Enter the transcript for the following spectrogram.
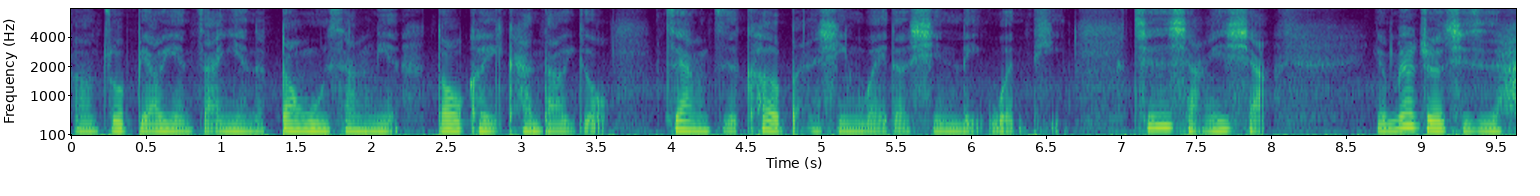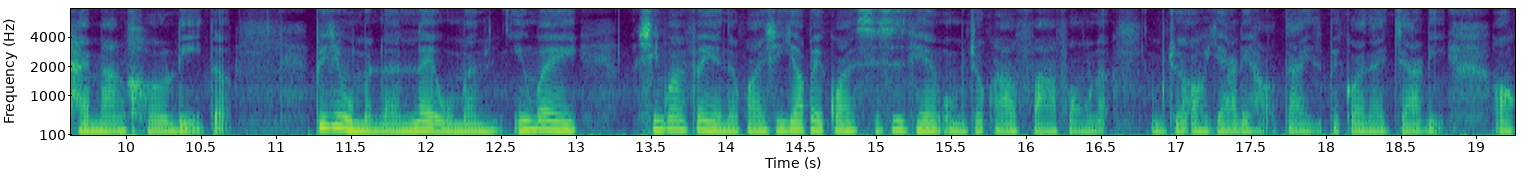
嗯、做表演展演的动物上面，都可以看到有这样子刻板行为的心理问题。其实想一想，有没有觉得其实还蛮合理的？毕竟我们人类，我们因为新冠肺炎的关系要被关十四天，我们就快要发疯了。我们觉得哦，压力好大，一直被关在家里哦。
